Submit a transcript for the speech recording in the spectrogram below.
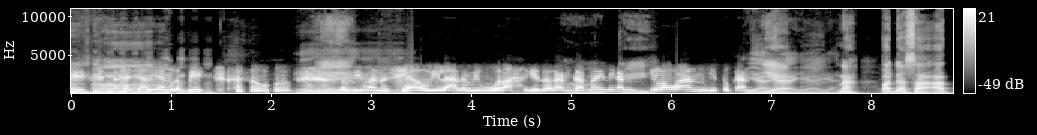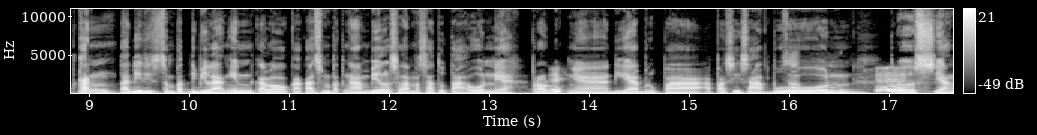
Oh. cari yang lebih Ya, ya, ya, lebih ya, ya. manusiawi lah lebih murah gitu kan Oh, karena ini kan kiloan gitu kan Iya, Iya. iya, iya, iya. Nah, pada saat kan tadi di- sempat dibilangin kalau kakak sempat ngambil selama satu tahun ya produknya dia berupa apa sih sabun, Sabun. terus yang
